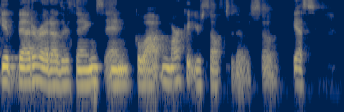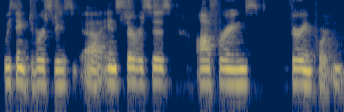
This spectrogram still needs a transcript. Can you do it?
get better at other things and go out and market yourself to those so yes we think diversity uh, in services offerings very important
